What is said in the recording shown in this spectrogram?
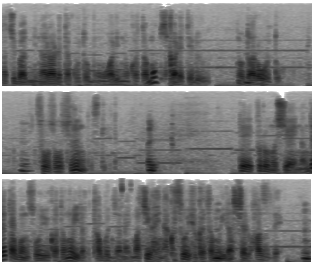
立場になられたこともおありの方も聞かれてるのだろうと。うん想像するんですけれどはい。でプロの試合なんで多分そういう方もいら多分じゃない間違いなくそういう方もいらっしゃるはずで。うん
